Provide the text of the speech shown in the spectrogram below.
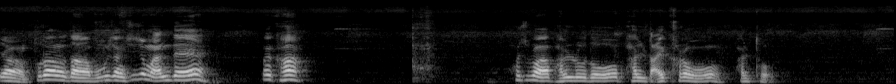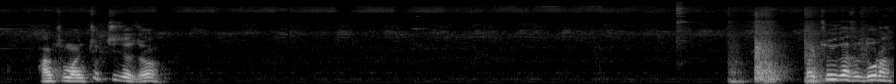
야, 불안하다. 모기장 찢으면 안 돼. 빨리 가. 하지 마. 발로도 발 날카로워. 발톱. 방충망 쭉 찢어져. 빨리 저기 가서 놀아.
